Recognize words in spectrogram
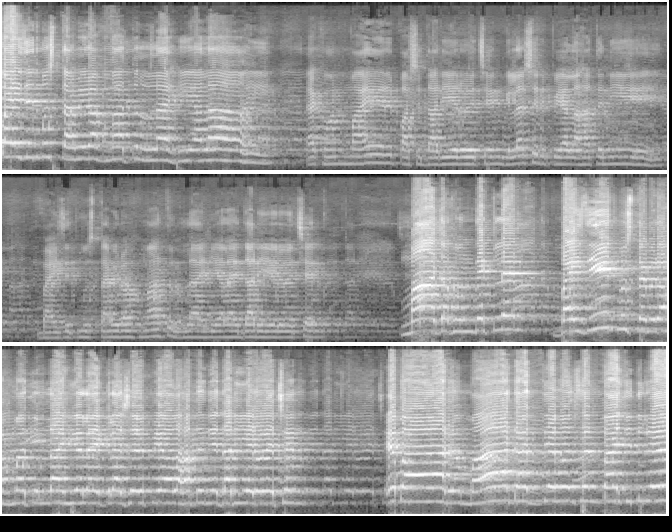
বাইজিদ মুস্তামি রহমাতুল্লাহি আলাই এখন মায়ের পাশে দাঁড়িয়ে রয়েছেন, গ্লাসের পেয়ালা হাতে নিয়ে। বাইজিদ মুস্তামি রহমাতুল্লাহি আলাই দাঁড়িয়ে রয়েছেন। মা যখন দেখলেন বাইজিদ মুস্তামি রহমাতুল্লাহি আলাই গ্লাসের পেয়ালা হাতে নিয়ে দাঁড়িয়ে রয়েছেন, এবার মা ডাক দিয়ে বলছেন, বাইজিদ রে!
